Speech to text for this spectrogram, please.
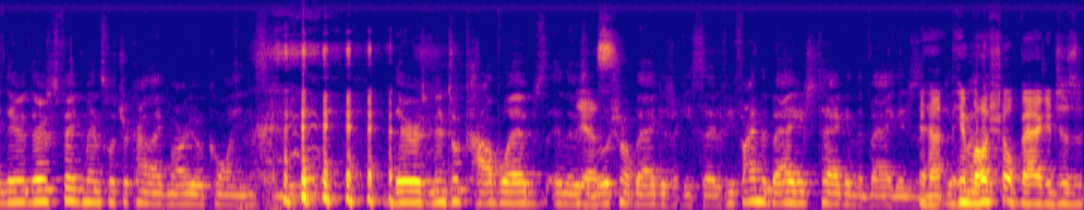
there, there's figments which are kind of like Mario coins. And you can- there's mental cobwebs and there's Yes. emotional baggage, like he said. If you find the baggage tag in the baggage, Yeah, the emotional baggages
